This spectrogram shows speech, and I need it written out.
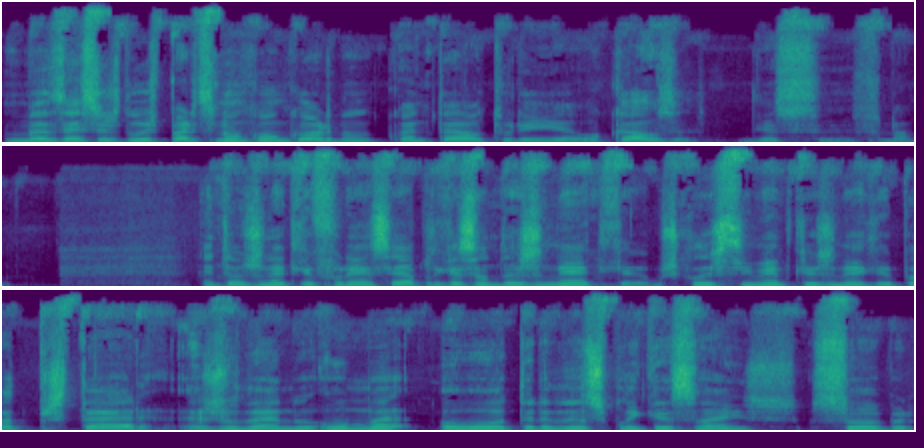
mas essas duas partes não concordam quanto à autoria ou causa desse fenómeno. Então, a genética forense é a aplicação da genética, o esclarecimento que a genética pode prestar, ajudando uma ou outra das explicações sobre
